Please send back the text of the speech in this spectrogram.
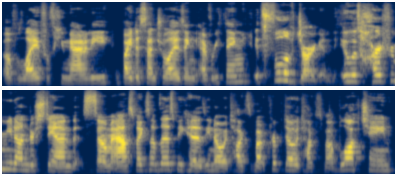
of life of humanity by decentralizing everything. It's full of jargon. It was hard for me to understand some aspects of this because, you know, it talks about crypto, it talks about blockchain,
